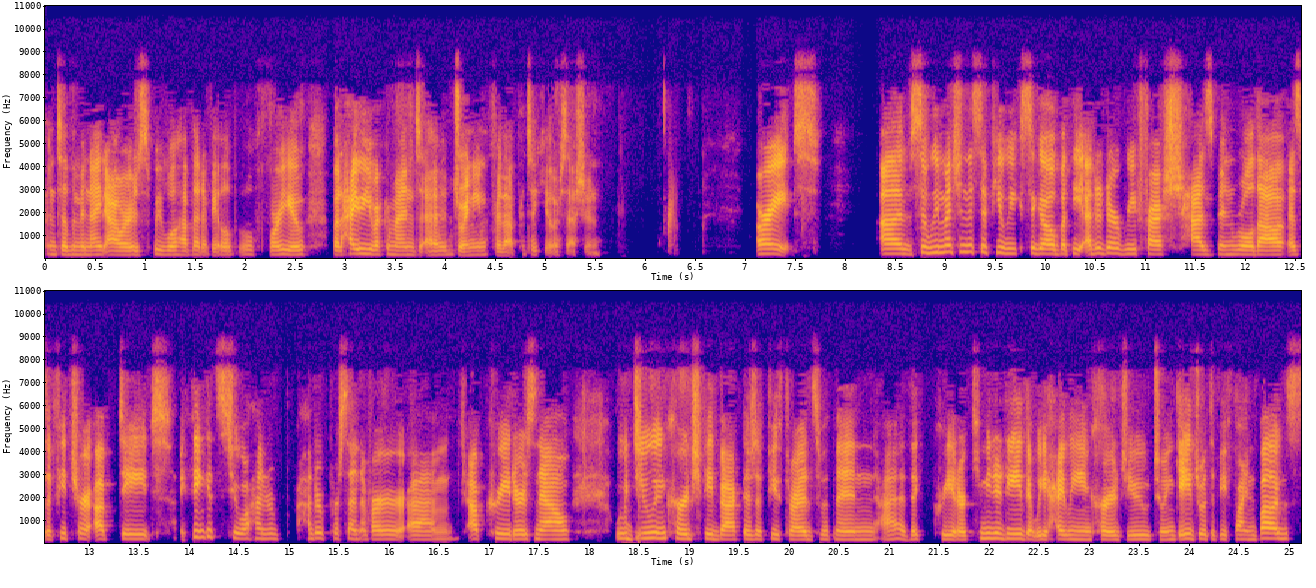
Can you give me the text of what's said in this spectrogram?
until the midnight hours, we will have that available for you, but highly recommend uh, joining for that particular session. All right. Um, so we mentioned this a few weeks ago, but the editor refresh has been rolled out as a feature update. I think it's to 100, percent of our um, app creators now. We do encourage feedback. There's a few threads within uh, the creator community that we highly encourage you to engage with if you find bugs.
